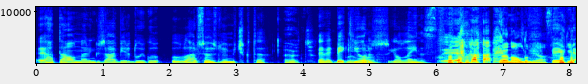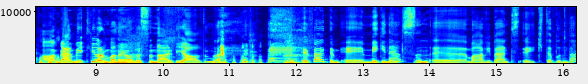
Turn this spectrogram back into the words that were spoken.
E, hatta onların güzel bir duygular sözlüğü mü çıktı? Evet. Evet bekliyoruz. Yollayınız. E, Ben aldım ya. Sevgili ben bekliyorum bana yollasınlar diye aldın mı? Efendim e, Maggie Nelson e, Mavi Band e, kitabından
